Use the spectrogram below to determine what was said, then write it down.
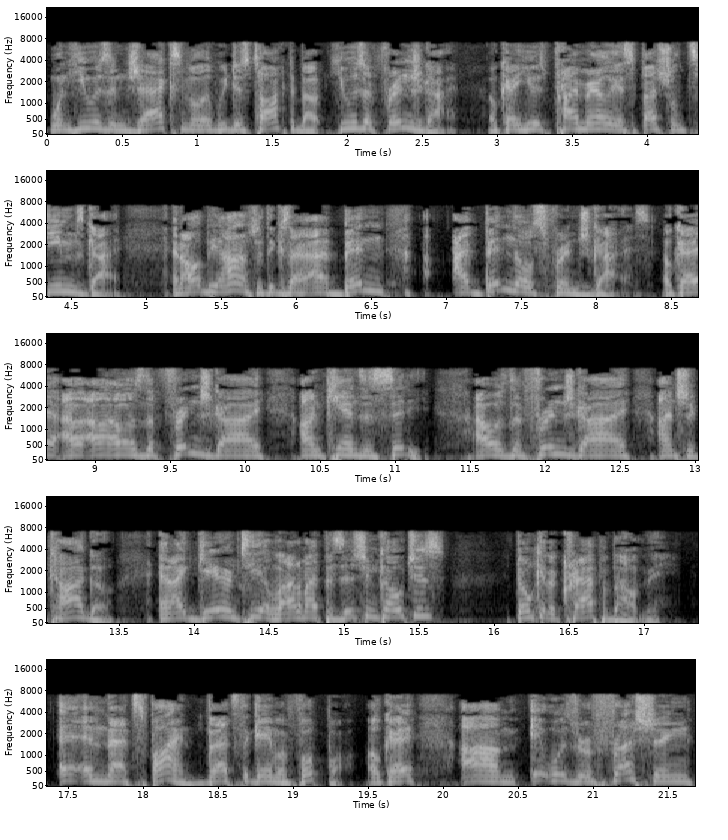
when he was in Jacksonville, like we just talked about, he was a fringe guy. Okay, he was primarily a special teams guy. And I'll be honest with you, because I've been, I've been those fringe guys. Okay, I, I was the fringe guy on Kansas City. I was the fringe guy on Chicago. And I guarantee a lot of my position coaches don't give a crap about me and that's fine. That's the game of football. Okay. Um, it was refreshing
